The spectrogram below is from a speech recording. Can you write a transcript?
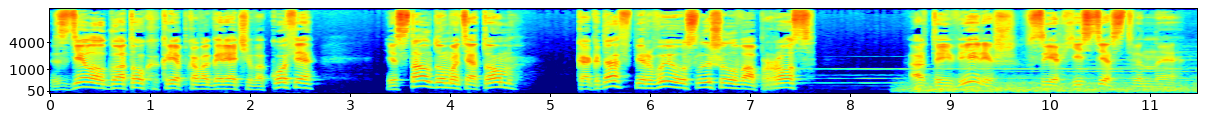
сделал глоток крепкого горячего кофе и стал думать о том, когда впервые услышал вопрос «А ты веришь в сверхъестественное?»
